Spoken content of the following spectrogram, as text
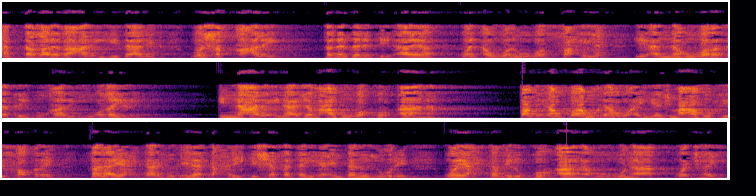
حتى غلب عليه ذلك وشق عليه. فنزلت الآية والأول هو الصحيح لأنه ورد في البخاري وغيره. إن علينا جمعه وقرآنه. ضمن الله له أن يجمعه في صدره فلا يحتاج إلى تحريك شفتيه عند نزوله ويحتمل قرآنه هنا وجهين.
